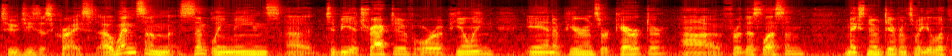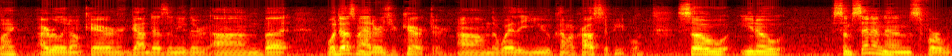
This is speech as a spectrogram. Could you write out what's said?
to Jesus Christ. Uh, winsome simply means uh, to be attractive or appealing in appearance or character. Uh, for this lesson, makes no difference what you look like. I really don't care. God doesn't either. Um, but what does matter is your character, um, the way that you come across to people. So, you know, some synonyms for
